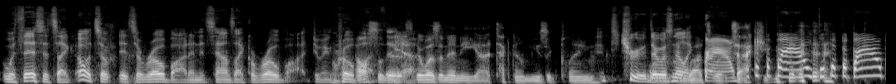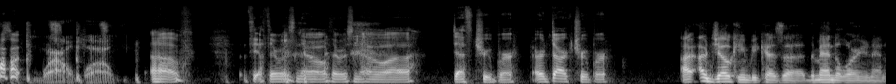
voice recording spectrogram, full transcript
With this, it's like, oh, it's a it's a robot, and it sounds like a robot doing robot. Also, there, yeah. there wasn't any uh, techno music playing. It's true. There was no like. um, yeah, there was no there was no uh, Death Trooper or Dark Trooper I, am joking because uh, the Mandalorian had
